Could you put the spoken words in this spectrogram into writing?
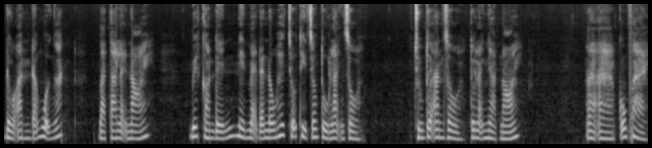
Đồ ăn đã nguội ngắt, Bà ta lại nói. Biết con đến nên mẹ đã nấu hết chỗ thịt trong tủ lạnh rồi. Chúng tôi ăn rồi, Tôi lạnh nhạt nói. À à cũng phải.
